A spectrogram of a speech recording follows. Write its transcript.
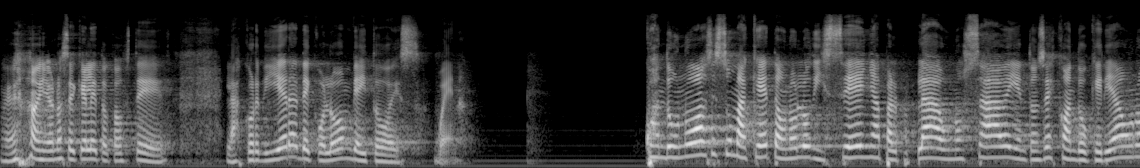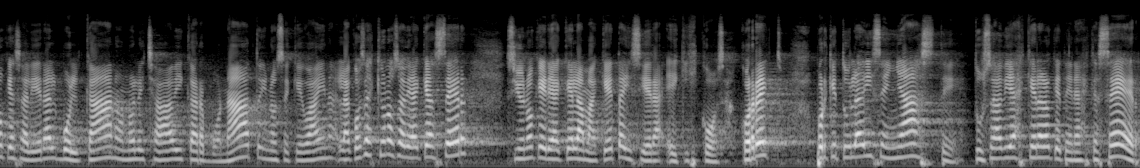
Yo no sé qué le toca a ustedes. Las cordilleras de Colombia y todo eso. Bueno, cuando uno hace su maqueta, uno lo diseña, bla, uno sabe, y entonces cuando quería uno que saliera al volcán, uno le echaba bicarbonato y no sé qué vaina. La cosa es que uno sabía qué hacer si uno quería que la maqueta hiciera X cosa, ¿correcto? Porque tú la diseñaste, tú sabías qué era lo que tenías que hacer.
